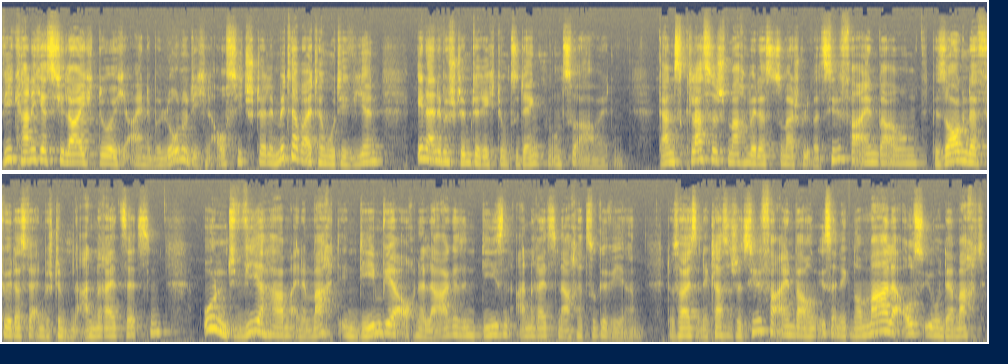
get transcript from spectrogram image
wie kann ich es vielleicht durch eine Belohnung, die ich in Aussicht stelle, Mitarbeiter motivieren, in eine bestimmte Richtung zu denken und zu arbeiten. Ganz klassisch machen wir das zum Beispiel über Zielvereinbarungen. Wir sorgen dafür, dass wir einen bestimmten Anreiz setzen und wir haben eine Macht, indem wir auch in der Lage sind, diesen Anreiz nachher zu gewähren. Das heißt, eine klassische Zielvereinbarung ist eine normale Ausübung der Macht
